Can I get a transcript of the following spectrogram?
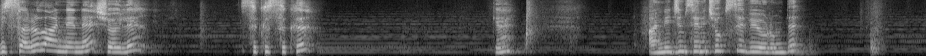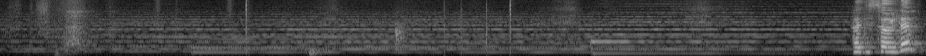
Bir sarıl annene şöyle. Sıkı sıkı. Gel. Anneciğim seni çok seviyorum de. Hadi söyle.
